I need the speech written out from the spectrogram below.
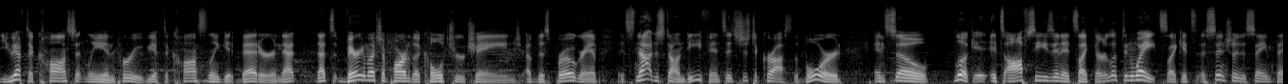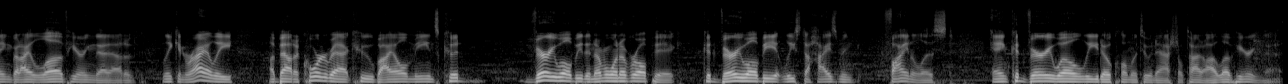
you have to constantly improve. You have to constantly get better, and that that's very much a part of the culture change of this program. It's not just on defense; it's just across the board. And so, look, it, it's off season. It's like they're lifting weights. Like it's essentially the same thing. But I love hearing that out of Lincoln Riley about a quarterback who, by all means, could very well be the number one overall pick, could very well be at least a Heisman finalist, and could very well lead Oklahoma to a national title. I love hearing that.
